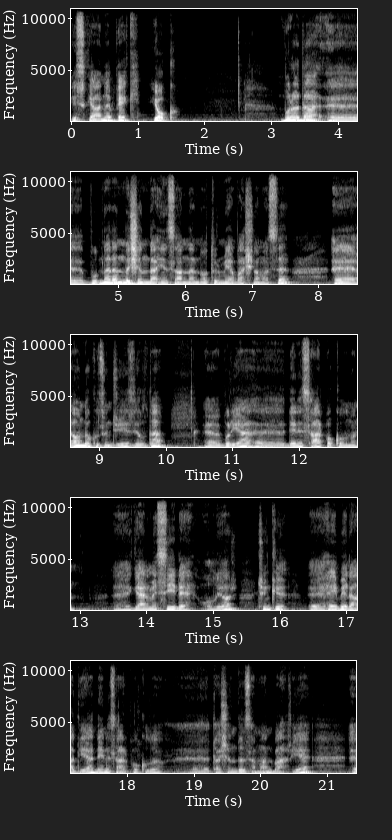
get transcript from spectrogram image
iskanı pek yok. Burada e, bunların dışında insanların oturmaya başlaması e, 19. yüzyılda e, buraya e, Deniz Harp Okulu'nun e, gelmesiyle oluyor. Çünkü e, Heybeliada'ya Deniz Harp Okulu e, taşındığı zaman Bahriye e,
